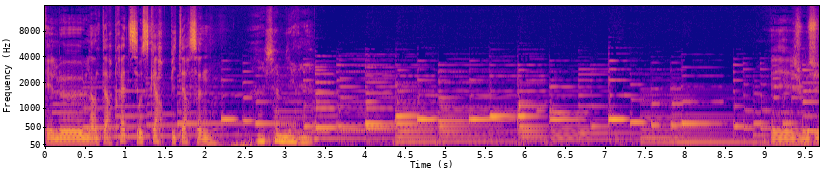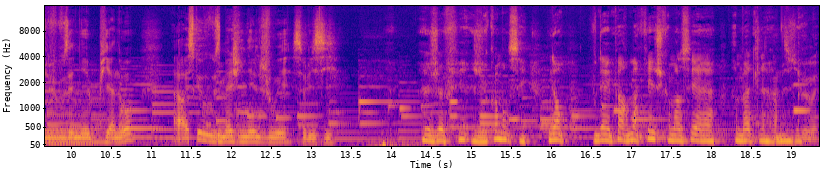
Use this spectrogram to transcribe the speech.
et le l'interprète c'est Oscar Peterson. Ah, Ça me dit rien. Et je me suis dit que vous aimiez le piano. Alors est-ce que vous imaginez le jouer celui-ci? Je, fais, je commençais. Non, vous n'avez pas remarqué, je commençais à, à battre la Un petit peu, ouais.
